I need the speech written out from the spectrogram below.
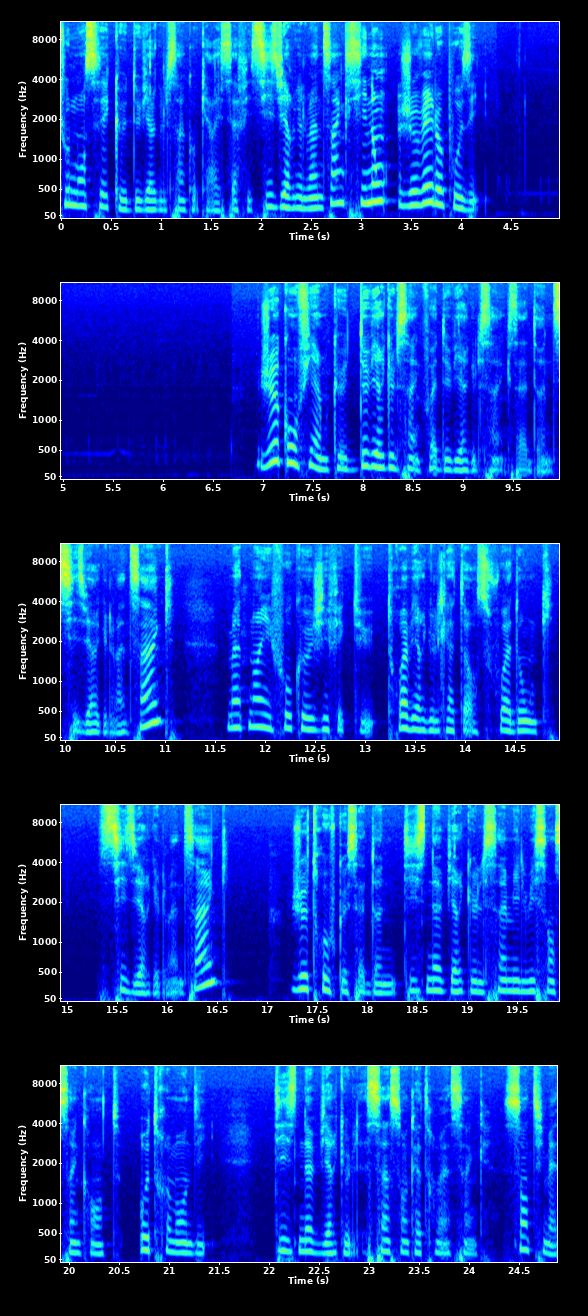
Tout le monde sait que 2,5 au carré, ça fait 6,25, sinon je vais l'opposer. Je confirme que 2,5 fois 2,5, ça donne 6,25. Maintenant, il faut que j'effectue 3,14 fois donc 6,25. Je trouve que ça donne 19,5850, autrement dit 19,585 cm.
